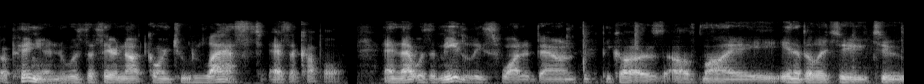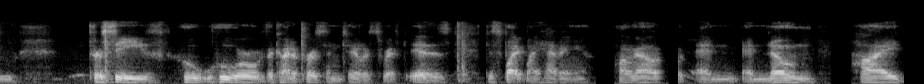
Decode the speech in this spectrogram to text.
opinion was that they're not going to last as a couple, and that was immediately swatted down because of my inability to perceive who who or the kind of person Taylor Swift is, despite my having hung out and and known high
